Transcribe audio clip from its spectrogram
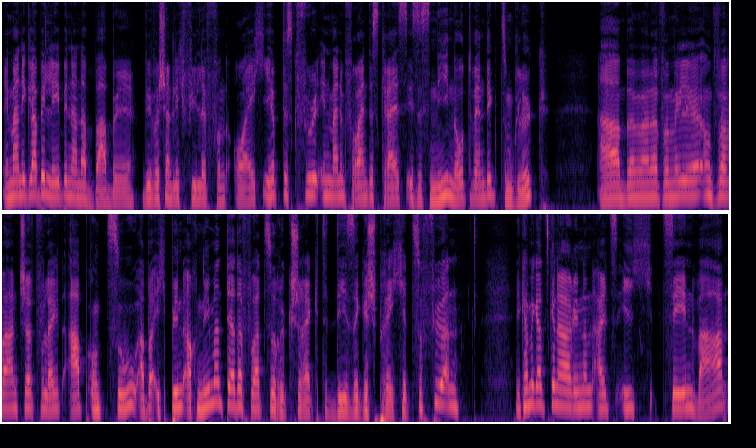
Ich meine, ich glaube, ich lebe in einer Bubble, wie wahrscheinlich viele von euch. Ich habe das Gefühl, in meinem Freundeskreis ist es nie notwendig, zum Glück. Aber bei meiner Familie und Verwandtschaft vielleicht ab und zu, aber ich bin auch niemand, der davor zurückschreckt, diese Gespräche zu führen. Ich kann mich ganz genau erinnern, als ich zehn war,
